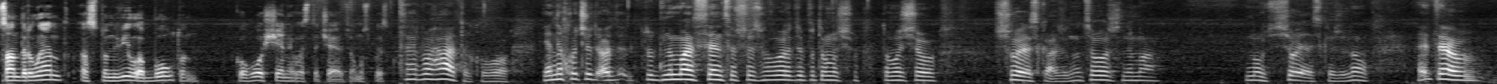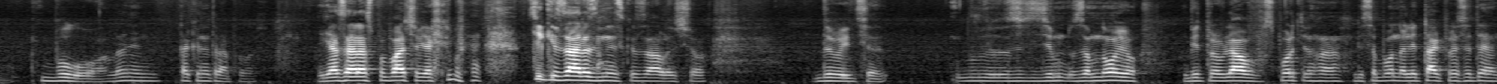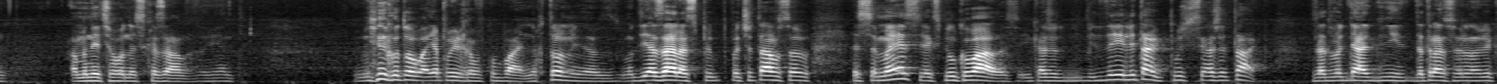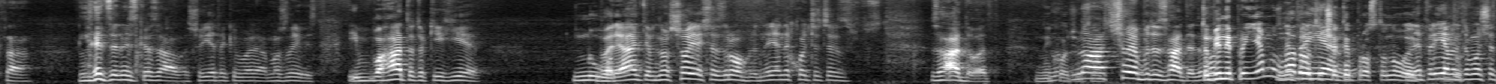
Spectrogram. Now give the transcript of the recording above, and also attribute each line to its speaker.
Speaker 1: Сандерленд, Астон Вілла, Болтон. Кого ще не вистачає в цьому списку?
Speaker 2: Це багато кого. Я не хочу. Тут немає сенсу щось говорити, тому що, тому що що я скажу? Ну цього ж нема. Ну, що я скажу? Ну, це було, але так і не трапилось. Я зараз побачив, як тільки зараз мені сказали, що дивіться, за мною відправляв спортінга Лісабона літак президент, а мені цього не сказали. агент. Він готовий, а я поїхав в Кубань. Ну хто мене? От я зараз почитав смс, як спілкувалися, і кажуть, віддай літак, пусть скаже так. За два дня дні до трансферного вікна. Мені це не сказали, що є така можливість. І багато таких є
Speaker 1: Ну,
Speaker 2: варіантів. Ну що я ще зроблю? Ну я не хочу це згадувати.
Speaker 1: Не
Speaker 2: ну,
Speaker 1: хочу.
Speaker 2: ну а що я буду згадувати?
Speaker 1: Тобі
Speaker 2: Ну,
Speaker 1: неприємно згадувати, чи ти просто ну
Speaker 2: неприємно, тому що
